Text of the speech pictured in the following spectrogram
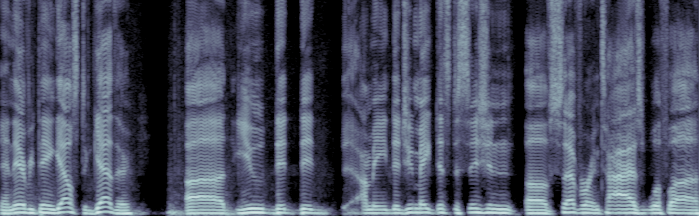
and everything else together. Uh, you did did I mean, did you make this decision of severing ties with uh,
